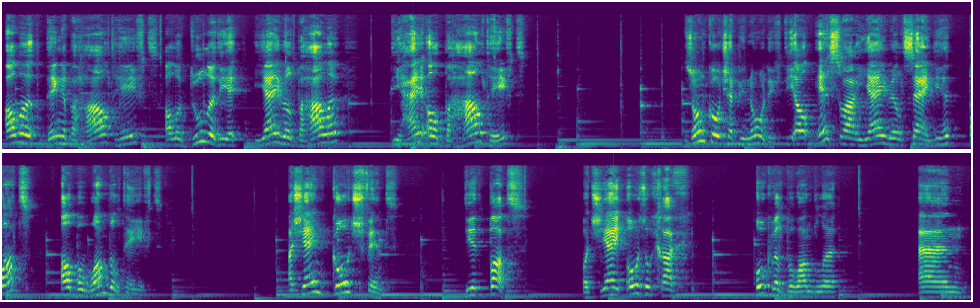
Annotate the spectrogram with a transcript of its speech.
alle dingen behaald heeft, alle doelen die jij wilt behalen, die hij al behaald heeft. Zo'n coach heb je nodig, die al is waar jij wilt zijn, die het pad al bewandeld heeft. Als jij een coach vindt die het pad wat jij ook zo graag ook wilt bewandelen en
